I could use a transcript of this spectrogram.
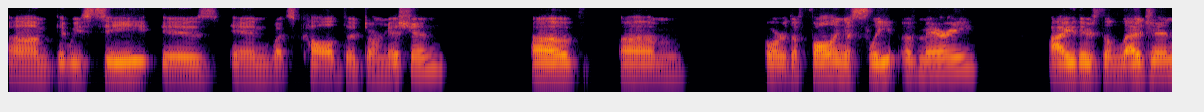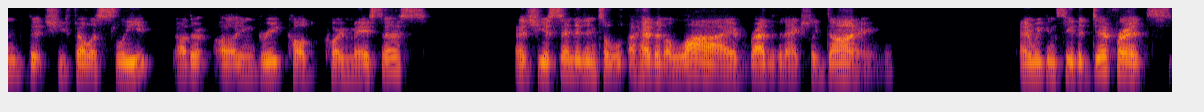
um, that we see is in what's called the dormition of, um, or the falling asleep of Mary. I, there's the legend that she fell asleep other uh, in Greek called koimesis, and she ascended into heaven alive rather than actually dying. And we can see the difference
